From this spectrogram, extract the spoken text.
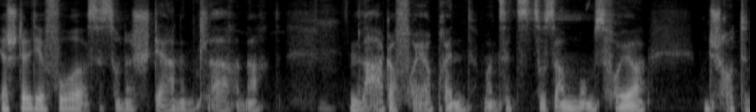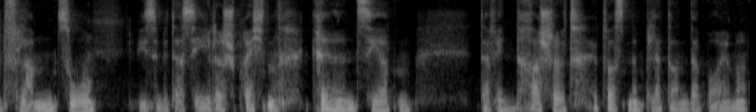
Ja, stell dir vor, es ist so eine sternenklare Nacht. Ein Lagerfeuer brennt. Man sitzt zusammen ums Feuer und schaut den Flammen zu, wie sie mit der Seele sprechen, Grillen zirpen der Wind raschelt etwas in den Blättern der Bäume.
